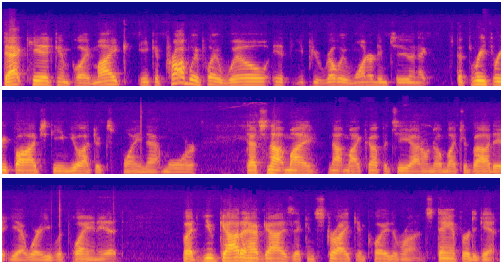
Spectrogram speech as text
That kid can play Mike. He could probably play Will if, if you really wanted him to. And the three three five scheme, you'll have to explain that more. That's not my not my cup of tea. I don't know much about it yet, where he would play in it. But you got to have guys that can strike and play the run. Stanford again.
